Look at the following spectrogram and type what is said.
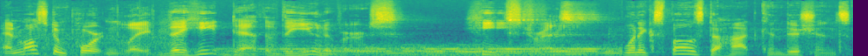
and most importantly, The heat death of the universe. Heat stress. when exposed to hot conditions,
